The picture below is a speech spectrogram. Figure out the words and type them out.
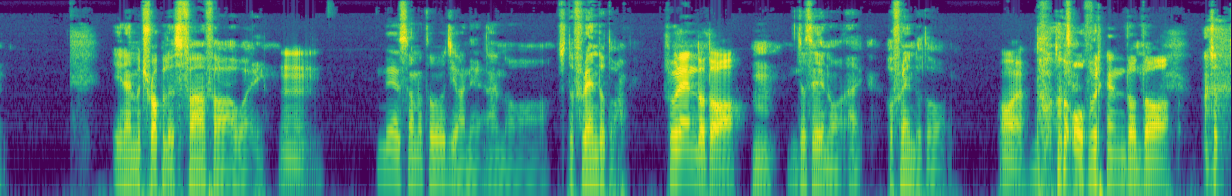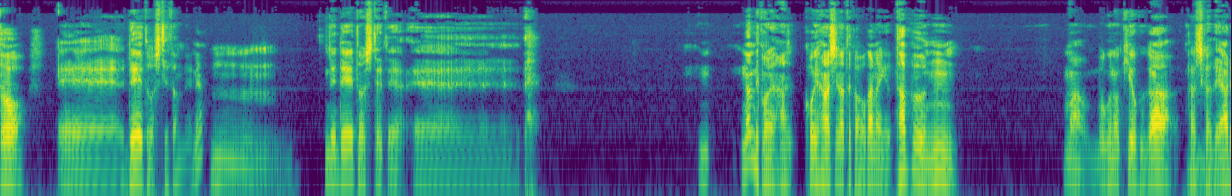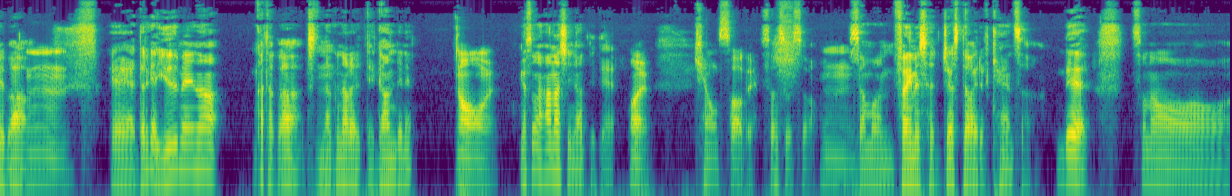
in a metropolis far, far away. うん。で、その当時はね、あの、ちょっとフレンドと、フレンドと、うん、女性の、はい、おフレンドと、はい。オフレンドと、ちょっと、えー、デートをしてたんだよね。うん。で、デートしてて、えー、んなんでこれは、こういう話になったかわかんないけど、多分、まあ、僕の記憶が確かであれば、うん。えー、誰か有名な方が、ちょっと亡くなられて、癌でね。あはい。でその話になってて、はい。キャンサーで。そうそうそう。うん。someone famous had just died of cancer. で、その、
